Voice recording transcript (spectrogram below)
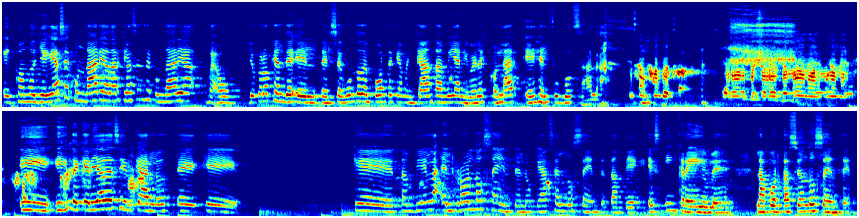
eh, cuando llegué a secundaria, a dar clases en secundaria, yo creo que el, de, el, el, segundo deporte que me encanta a mí a nivel escolar es el fútbol sala. y, y, te quería decir, Carlos, eh, que, que también la, el rol docente, lo que hace el docente también, es increíble, la aportación docente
